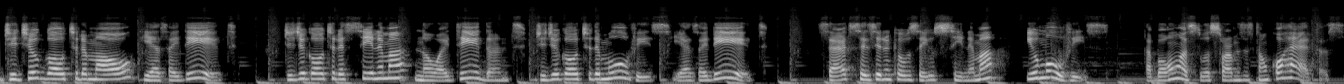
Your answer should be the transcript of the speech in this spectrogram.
Did you go to the mall? Yes, I did. Did you go to the cinema? No, I didn't. Did you go to the movies? Yes, I did. Certo? Vocês viram que eu usei o cinema e o movies, tá bom? As duas formas estão corretas.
